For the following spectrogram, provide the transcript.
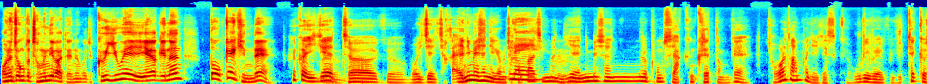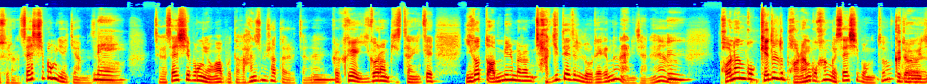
어느 정도 정리가 되는 거죠. 그 이후의 이야기는 또 꽤 긴데 그러니까 이게 음. 저그 뭐 이제 잠깐 애니메이션 얘기하면 잠깐 네. 빠지면 음. 이 애니메이션을 보면서 약간 그랬던 게 저번에도 한번 얘기했을 거예요. 우리 왜 그 유택 교수랑 세시봉 얘기하면서 네. 제가 세시봉 영화 보다가 한숨 쉬었다 그랬잖아요. 음. 그러니까 그게 이거랑 비슷한 게 이것도 엄밀히 말하면 자기네들 노래는 아니잖아요. 음. 번안곡 걔들도 번안곡 한 거예요 세시봉도 그죠. 그리고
